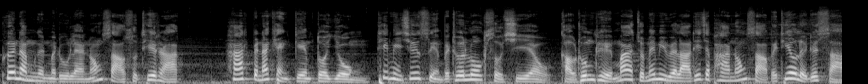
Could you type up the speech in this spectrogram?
เพื่อนำเงินมาดูแลน้องสาวสุดที่รักฮาร์ดเป็นนักแข่งเกมตัวยง ที่มีชื่อเสียงไปทั่วโลกโซเชียล เขาทุ่มเทมากจนไม่มีเวลาที่จะพาน้องสาวไปเที่ยวเลยด้วยซ้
